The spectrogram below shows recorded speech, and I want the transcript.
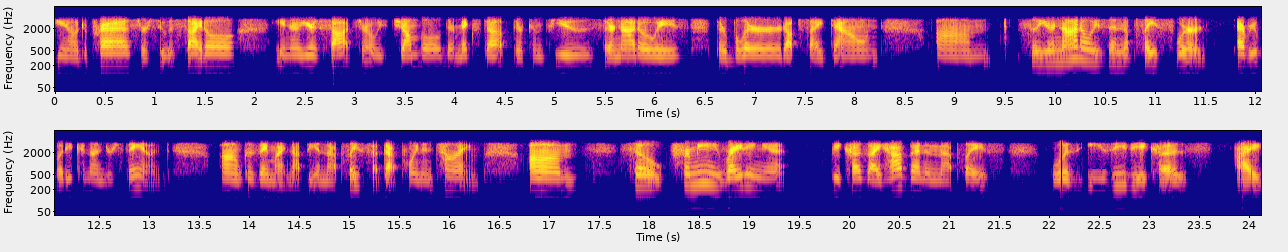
you know, depressed or suicidal, you know, your thoughts are always jumbled, they're mixed up, they're confused, they're not always they're blurred upside down. Um so you're not always in a place where everybody can understand because um, they might not be in that place at that point in time. Um, so for me, writing it because I have been in that place was easy because I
